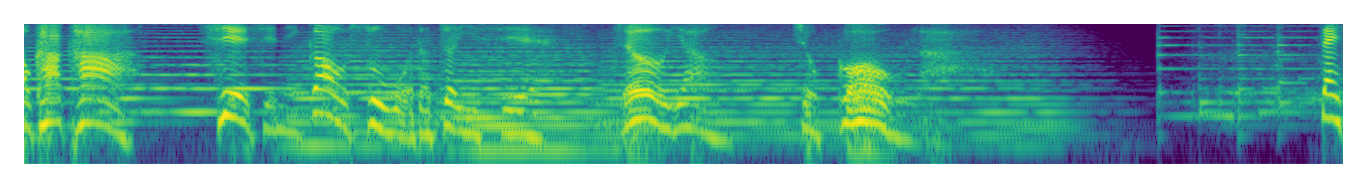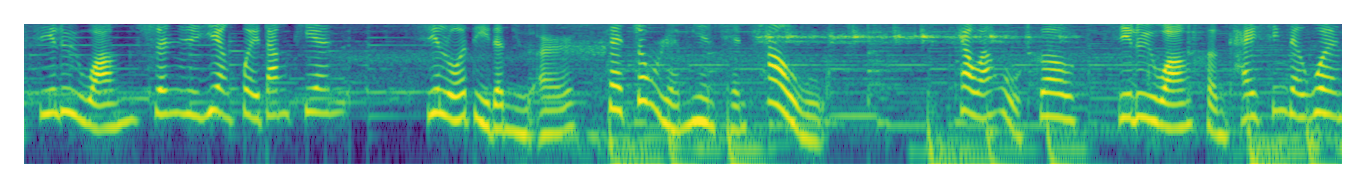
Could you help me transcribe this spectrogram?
宝咖咖，谢谢你告诉我的这一些，这样就够了。在西律王生日宴会当天，希罗底的女儿在众人面前跳舞。跳完舞后，希律王很开心的问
